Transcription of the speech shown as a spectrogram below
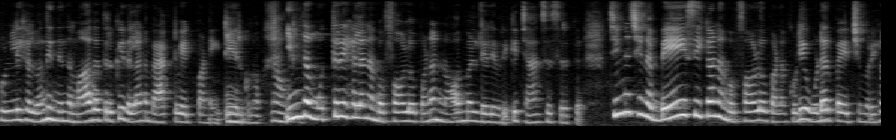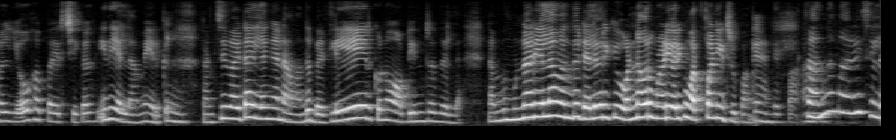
புள்ளிகள் வந்து இந்த இந்த மாதத்திற்கு இதெல்லாம் நம்ம ஆக்டிவேட் பண்ணிக்கிட்டே. இருக்கணும். இந்த முத்திரைகளை நம்ம ஃபாலோ பண்ண நார்மல் டெலிவரிக்கு சான்சஸ் இருக்கு. சின்ன சின்ன பேசிக்கா நம்ம ஃபாலோ பண்ணக்கூடிய உடற்பயிற்சி முறைகள் யோகா பயிற்சிகள் இது எல்லாமே இருக்கு. கன்சீவ் ஆயிட்டா இல்லைங்க நான் வந்து பெட்லயே இருக்கணும் அப்படின்றது இல்லை. நம்ம முன்னாடியெல்லாம் வந்து டெலிவரிக்கு ஒன் ஹவர் முன்னாடி வரைக்கும் ஒர்க் பண்ணிட்டு இருப்பாங்க. கண்டிப்பாக அந்த மாதிரி சில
